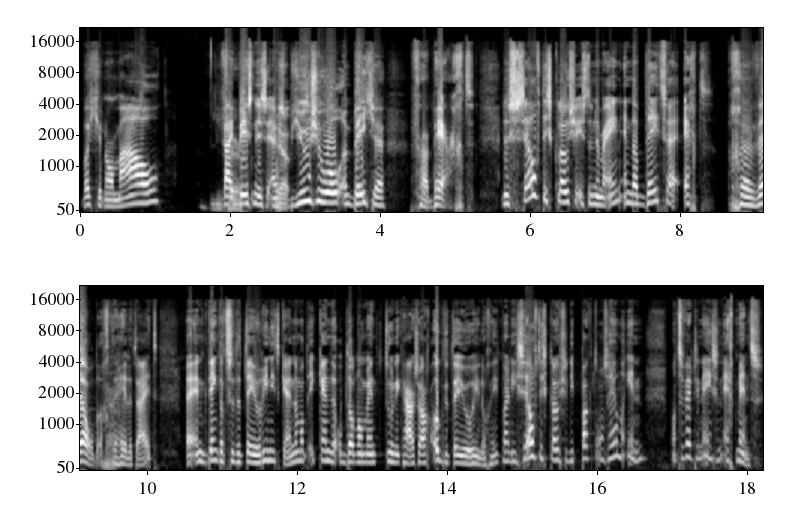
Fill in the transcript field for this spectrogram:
wat je normaal bij business as Ja. usual een beetje verbergt. Dus self-disclosure is de nummer één. En dat deed ze echt geweldig Ja. de hele tijd. Eh, en ik denk dat ze de theorie niet kende. Want ik kende op dat moment, toen ik haar zag, ook de theorie nog niet. Maar die self-disclosure, die pakte ons helemaal in. Want ze werd ineens een echt mens.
